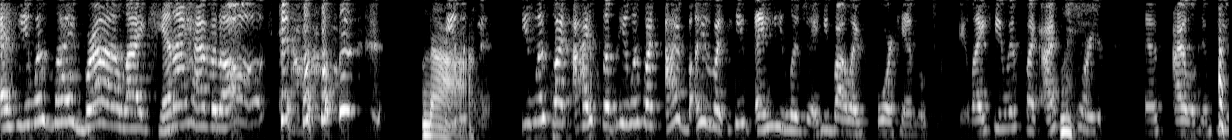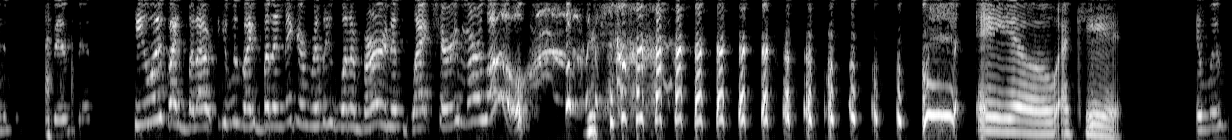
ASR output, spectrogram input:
and he was like, "Bruh, like, can I have it all?" nah. He was, he was like, I sub. He was like, I. He was like, he and he legit. He bought like four candles for me. Like he was like, I support your business. I will continue to support your business. He was like, but I, he was like, but a nigga really want to burn this black cherry merlot. Ayo, I can't. It was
